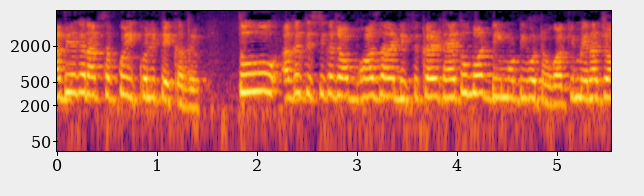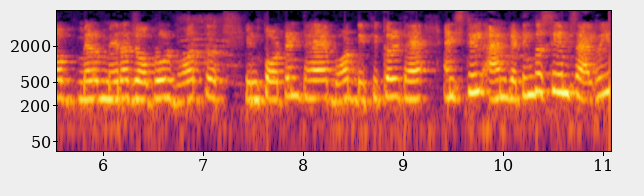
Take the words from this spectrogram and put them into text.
अभी अगर आप सबको इक्वली पे कर रहे हो तो अगर किसी का जॉब बहुत ज़्यादा डिफ़िकल्ट है तो बहुत डिमोटिवेट होगा कि मेरा जॉब मेरा मेरा जॉब रोल बहुत इंपॉर्टेंट है बहुत डिफ़िकल्ट है and still I am getting the same salary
